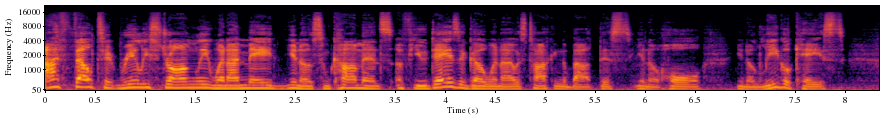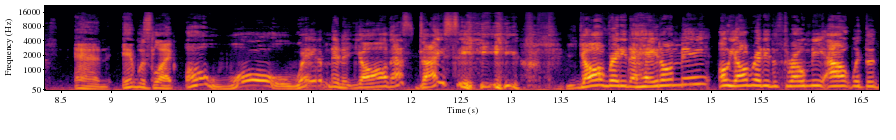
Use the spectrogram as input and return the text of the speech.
I felt it really strongly when I made, you know, some comments a few days ago when I was talking about this, you know, whole, you know, legal case. And it was like, oh, whoa, wait a minute, y'all. That's dicey. y'all ready to hate on me? Oh, y'all ready to throw me out with the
